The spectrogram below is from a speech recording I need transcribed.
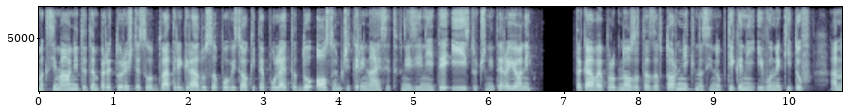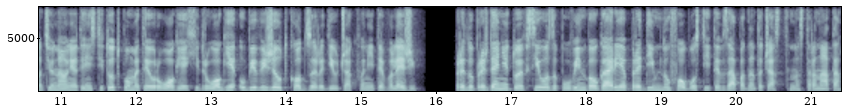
Максималните температури ще са от 2-3 градуса по високите полета до 8-14 в низините и източните райони. Такава е прогнозата за вторник на синоптика ни Иво Некитов, а Националният институт по метеорология и хидрология обяви жълт код заради очакваните валежи. Предупреждението е в сила за половин България, предимно в областите в западната част на страната.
